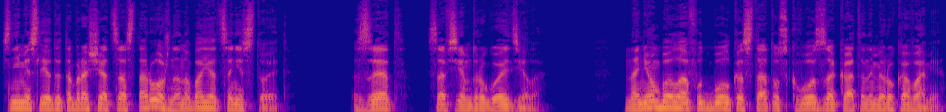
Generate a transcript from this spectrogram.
С ними следует обращаться осторожно, но бояться не стоит. Зет — совсем другое дело. На нем была футболка «Статус-кво» с закатанными рукавами.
